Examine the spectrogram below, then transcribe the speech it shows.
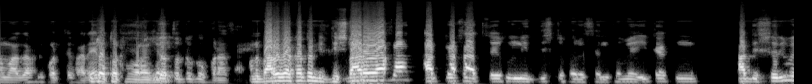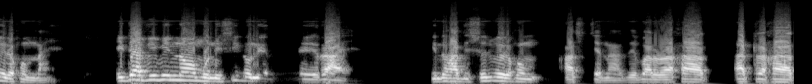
নামাজ আপনি পড়তে পারেন। যতটুকু পড়া যায়। যতটুকু পড়া যায়। মানে বারো রাখা তো নির্দিষ্ট। বারো রাখাত আট রাখাত এখন নির্দিষ্ট করেছেন তবে এটা কোন হাদিস শরীফ এরকম নাই। এটা বিভিন্ন মনীষীগণের রায়। কিন্তু হাদিস শরীফ এরকম আসছে না যে বারো রাখাত আট রাখাত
